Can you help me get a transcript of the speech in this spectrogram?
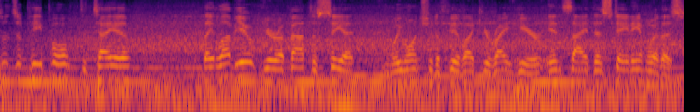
thousands of people to tell you they love you. You're about to see it. We want you to feel like you're right here inside this stadium with us.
